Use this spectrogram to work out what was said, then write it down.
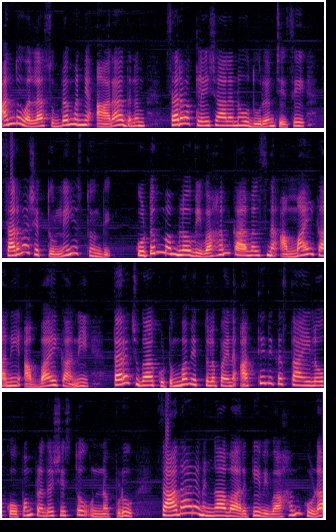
అందువల్ల సుబ్రహ్మణ్య ఆరాధనం సర్వ క్లేశాలను దూరం చేసి సర్వశక్తుల్ని ఇస్తుంది. కుటుంబంలో వివాహం కావలసిన అమ్మాయి కానీ అబ్బాయి కానీ తరచుగా కుటుంబ వ్యక్తులపైన అత్యధిక స్థాయిలో కోపం ప్రదర్శిస్తూ ఉన్నప్పుడు సాధారణంగా వారికి వివాహం కూడా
